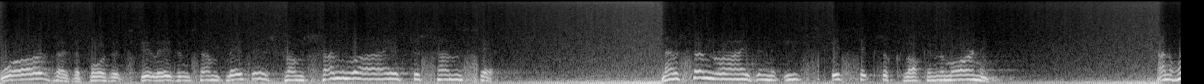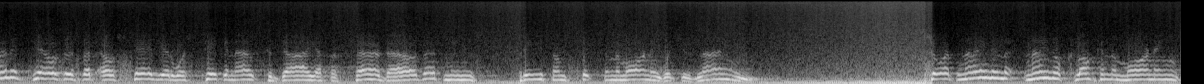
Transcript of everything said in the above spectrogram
was, I suppose it still is in some places, from sunrise to sunset. Now, sunrise in the east is six o'clock in the morning. And when it tells us that our Savior was taken out to die at the third hour, that means three from six in the morning, which is nine. So at nine, the, nine o'clock in the morning,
